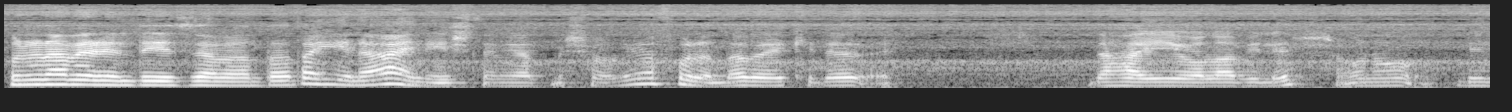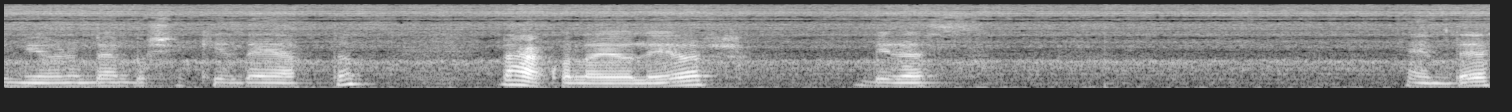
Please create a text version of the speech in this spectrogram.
fırına verildiği zaman da yine aynı işlem yapmış oluyor. Fırında belki de daha iyi olabilir. Onu bilmiyorum. Ben bu şekilde yaptım. Daha kolay oluyor. Biraz hem de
